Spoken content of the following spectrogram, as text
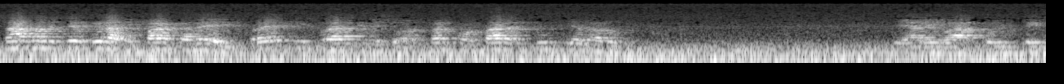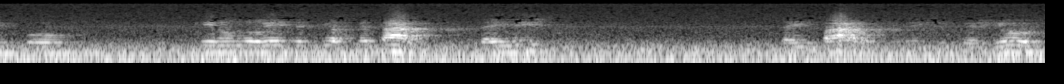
Satana cercherà di far cadere i preti, frati e suore per portare tutti alla luce. È arrivato il tempo che non dovete più aspettare dai vescovi, dai parroci, dai superiori,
